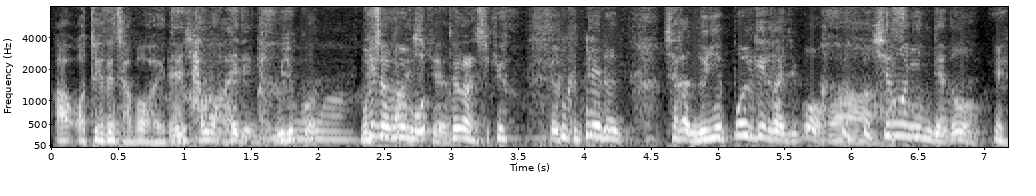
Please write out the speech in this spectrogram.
아, 어떻게든 잡아와야 돼. 네, 잡아와야 됩니다. 무조건. 못 잡으면 못, 시켜요. 퇴근 안 시켜? 그때는 제가 눈이 뻘개 가지고 신혼인데도 예.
